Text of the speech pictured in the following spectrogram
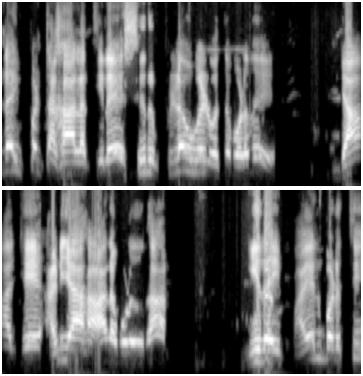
இடைப்பட்ட காலத்திலே சிறு பிளவுகள் வந்த பொழுது ஜாஜே அணியாக ஆன பொழுதுதான் இதை பயன்படுத்தி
